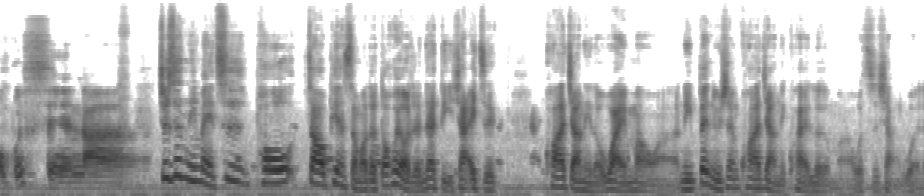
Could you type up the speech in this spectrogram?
我不行啦。就是你每次 po 照片什么的，都会有人在底下一直夸奖你的外貌啊。你被女生夸奖，你快乐吗？我只想问。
